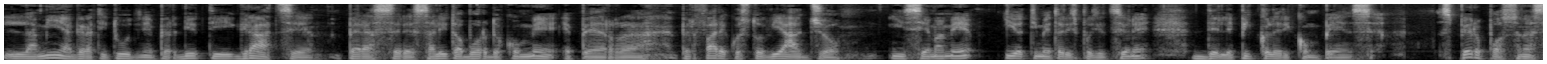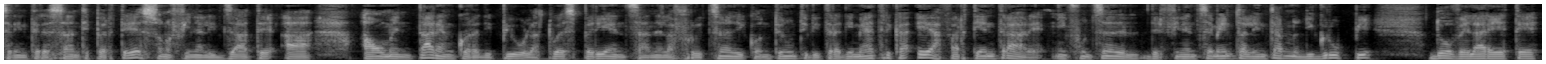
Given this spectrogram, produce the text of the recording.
la mia gratitudine, per dirti grazie per essere salito a bordo con me e per, per, fare questo viaggio insieme a me, io ti metto a disposizione delle piccole ricompense. Spero possano essere interessanti per te, sono finalizzate a aumentare ancora di più la tua esperienza nella fruizione di contenuti di 3D metrica e a farti entrare in funzione del, del finanziamento all'interno di gruppi dove la rete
